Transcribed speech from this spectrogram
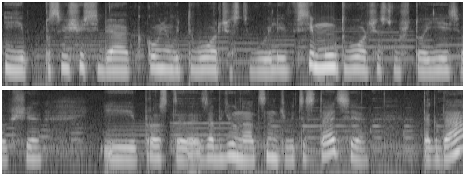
и посвящу себя какому-нибудь творчеству или всему творчеству, что есть вообще, и просто забью на оценки в аттестате, тогда,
